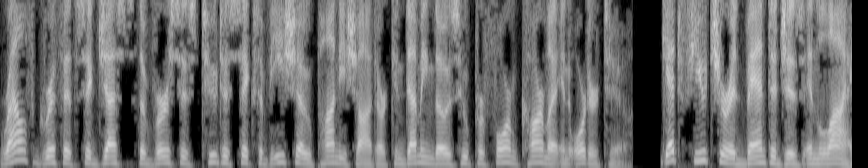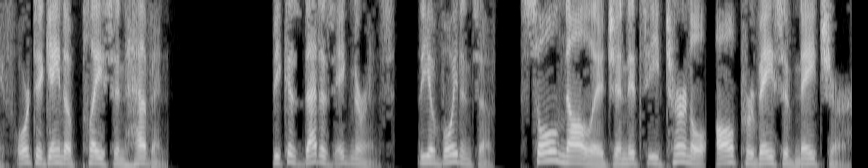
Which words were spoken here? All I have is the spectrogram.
Ralph Griffith suggests the verses 2–6 of Isha Upanishad are condemning those who perform karma in order to get future advantages in life or to gain a place in heaven, because that is ignorance. The avoidance of soul knowledge and its eternal, all-pervasive nature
